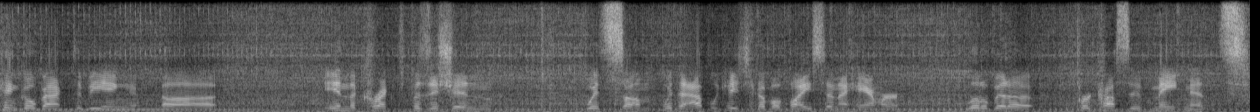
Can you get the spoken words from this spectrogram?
can go back to being uh, in the correct position with some with the application of a vise and a hammer, a little bit of percussive maintenance.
